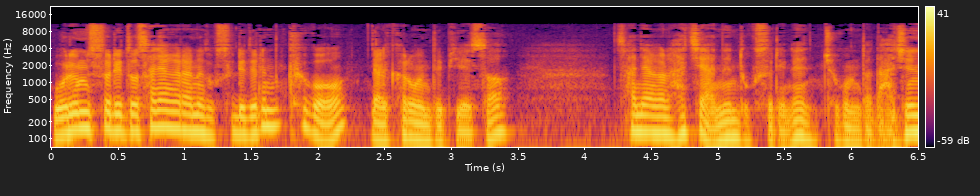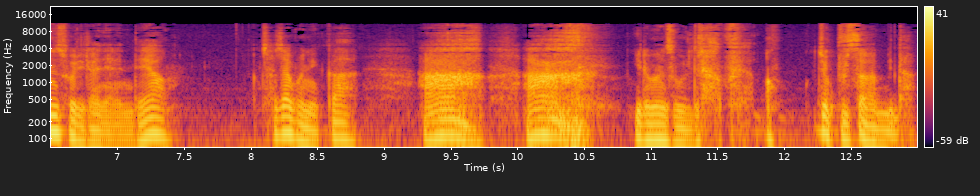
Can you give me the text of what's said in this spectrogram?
울음소리도 사냥을 하는 독수리들은 크고 날카로운 데 비해서 사냥을 하지 않는 독수리는 조금 더 낮은 소리를 내는데요. 찾아보니까 아, 아 이러면서 울더라고요. 좀 불쌍합니다.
